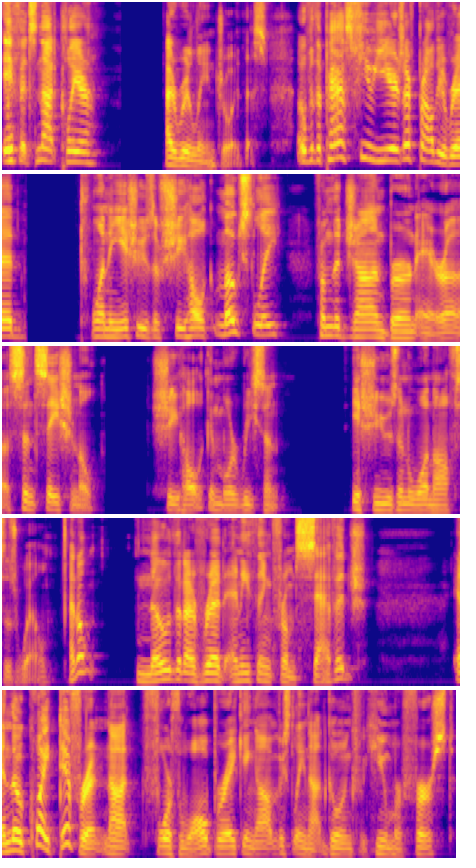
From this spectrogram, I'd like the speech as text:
If it's not clear, I really enjoyed this. Over the past few years, I've probably read 20 issues of She Hulk, mostly from the John Byrne era, sensational She Hulk, and more recent issues and one offs as well. I don't know that I've read anything from Savage. And though quite different, not fourth wall breaking, obviously not going for humor first.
